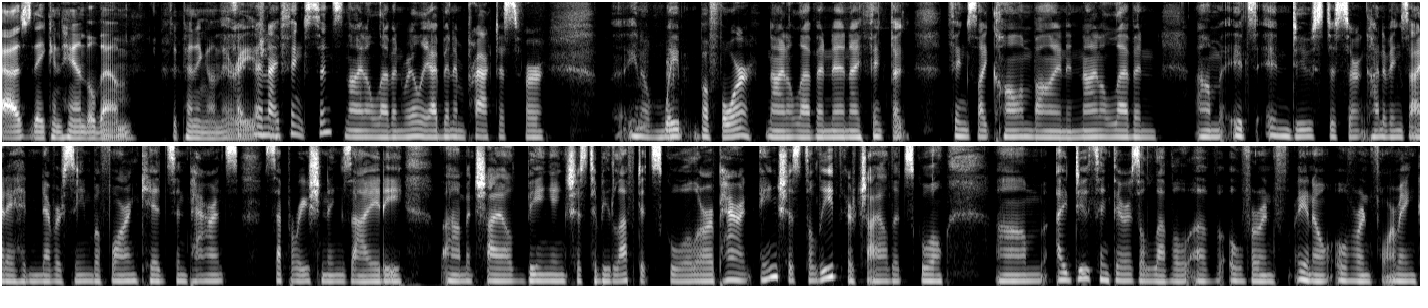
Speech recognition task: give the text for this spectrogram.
as they can handle them, depending on their age. And I think since 9 11, really, I've been in practice for, uh, you know, way before 9 11. And I think that things like Columbine and 9 11, um, it's induced a certain kind of anxiety I had never seen before in kids and parents separation anxiety, um, a child being anxious to be left at school, or a parent anxious to leave their child at school. Um, I do think there is a level of over, you know, over informing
